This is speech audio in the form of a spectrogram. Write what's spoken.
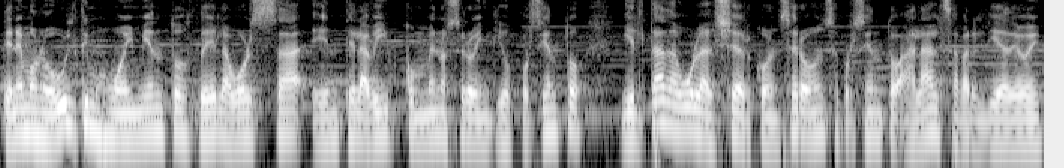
tenemos los últimos movimientos de la bolsa en Tel Aviv con menos 0.22% y el Tadawul al share con 0.11% al alza para el día de hoy.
